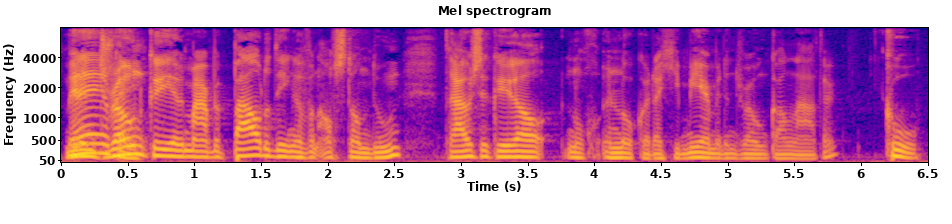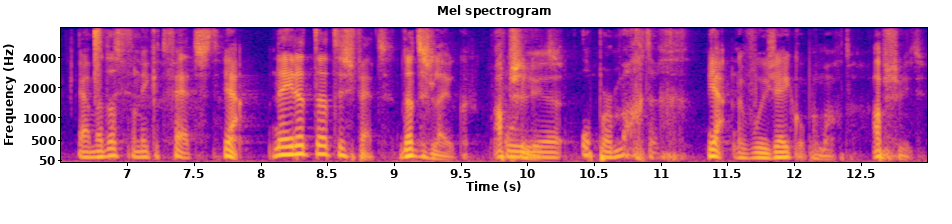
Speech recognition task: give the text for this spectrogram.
Met Nee, een drone kun je maar bepaalde dingen van afstand doen. Trouwens, dan kun je wel nog unlocken dat je meer met een drone kan later. Cool. Ja, maar dat vond ik het vetst. Ja, nee, dat, dat is vet. Dat is leuk. Voel Absoluut. je oppermachtig. Ja, dan voel je zeker oppermachtig. Absoluut.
